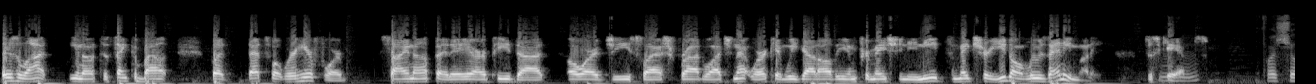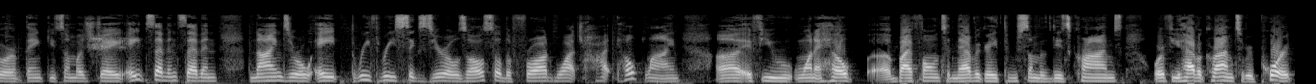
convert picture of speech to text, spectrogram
There's a lot, you know, to think about, but that's what we're here for. Sign up at aarp.org org slash fraudwatch network and we got all the information you need to make sure you don't lose any money to scams. Mm-hmm. For sure. Thank you so much, Jay. 877-908-3360 is also the Fraud Watch helpline. Uh, if you want to help uh, by phone to navigate through some of these crimes, or if you have a crime to report,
